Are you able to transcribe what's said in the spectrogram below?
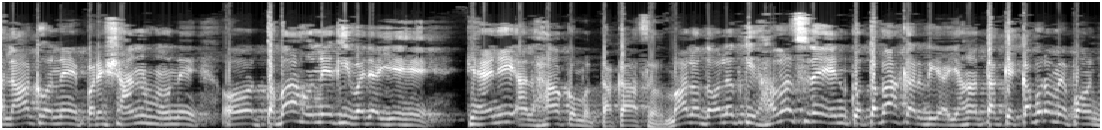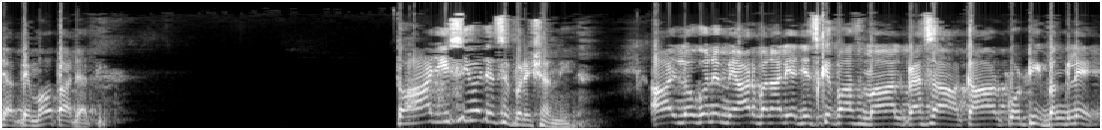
ہلاک ہونے، پریشان ہونے اور تباہ ہونے کی وجہ یہ ہے کہ ہیں جی اللہ کو متقاصر مال و دولت کی حوث نے ان کو تباہ کر دیا، یہاں تک کہ قبروں میں پہنچ جاتے، موت آ جاتی۔ تو آج اسی وجہ سے پریشانی ہے۔ آج لوگوں نے معیار بنا لیا، جس کے پاس مال، پیسہ، کار، کوٹھی، بنگلے،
